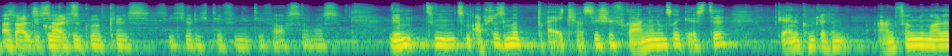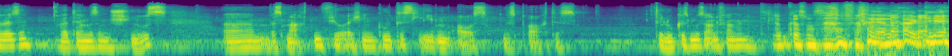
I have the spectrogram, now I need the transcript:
also Salzgurke. Salzgurke ist sicherlich definitiv auch sowas. Wir haben zum, zum Abschluss immer drei klassische Fragen an unsere Gäste. Die eine kommt gleich am Anfang normalerweise. Heute haben wir es am Schluss. Ähm, was macht denn für euch ein gutes Leben aus? Was braucht es? Der Lukas muss anfangen. Der Lukas muss anfangen, okay.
